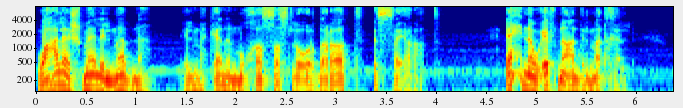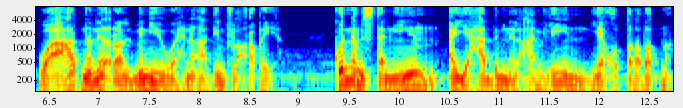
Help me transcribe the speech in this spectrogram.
وعلى شمال المبنى المكان المخصص لأوردرات السيارات. إحنا وقفنا عند المدخل وقعدنا نقرأ المنيو وإحنا قاعدين في العربية. كنا مستنيين أي حد من العاملين ياخد طلباتنا.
